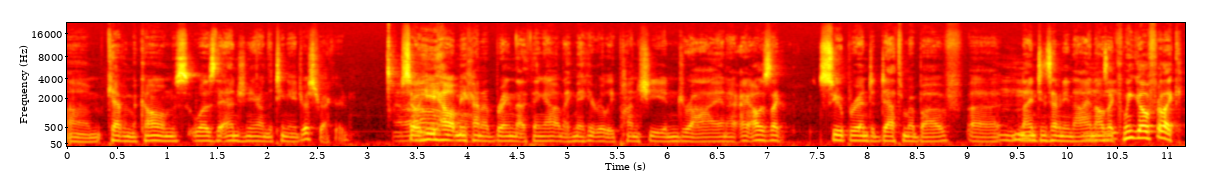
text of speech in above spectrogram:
um, Kevin McCombs, was the engineer on the Teenage Wrist record. So he helped me Oh. kind of bring that thing out and like make it really punchy and dry. And I, I was like super into Death from Above, uh, Mhm. 1979. I was like, Mhm. can we go for like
